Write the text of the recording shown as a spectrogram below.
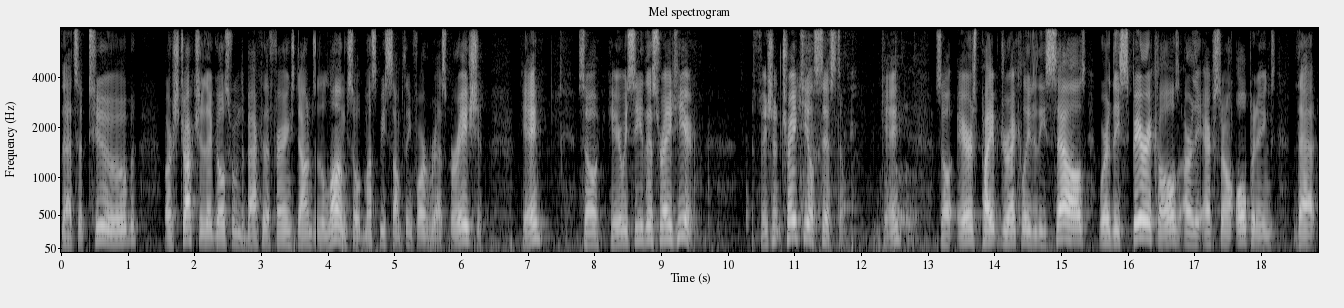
That's a tube or structure that goes from the back of the pharynx down to the lung, so it must be something for respiration. Okay? So here we see this right here. Efficient tracheal system. Okay? So air is piped directly to these cells where the spiracles are the external openings that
